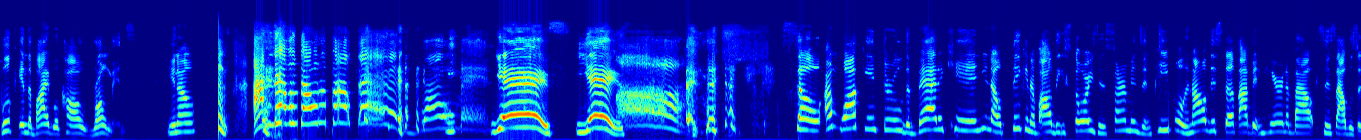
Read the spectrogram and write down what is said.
book in the Bible called Romans. You know, I never thought about that. Romans. Yes. Yes. Oh. So I'm walking through the Vatican, you know, thinking of all these stories and sermons and people and all this stuff I've been hearing about since I was a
